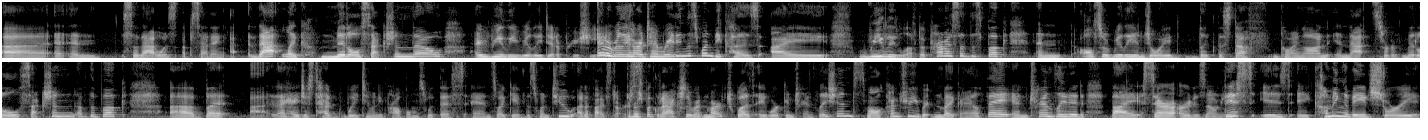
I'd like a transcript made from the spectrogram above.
uh, and so that was upsetting. That like middle section though, I really, really did appreciate. I had a really hard time reading this one because I really loved the premise of this book and also really enjoyed like the stuff going on in that sort of middle section of the book. Uh, but I just had way too many problems with this and so I gave this one two out of five stars. The first book that I actually read in March was a work in translation, Small Country, written by Gael Faye and translated by Sarah Ardizzone. This is a coming of age story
